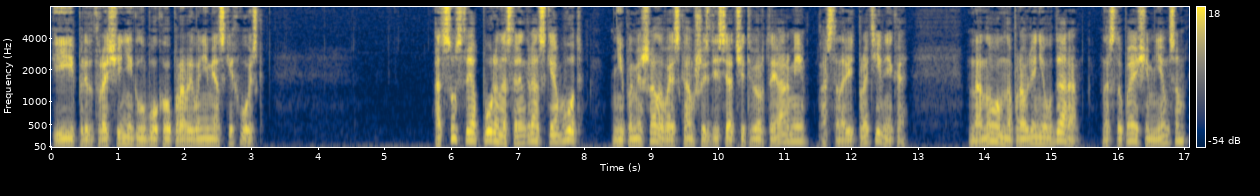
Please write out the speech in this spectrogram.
и предотвращении глубокого прорыва немецких войск. Отсутствие опоры на Сталинградский обвод – не помешало войскам 64-й армии остановить противника. На новом направлении удара наступающим немцам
